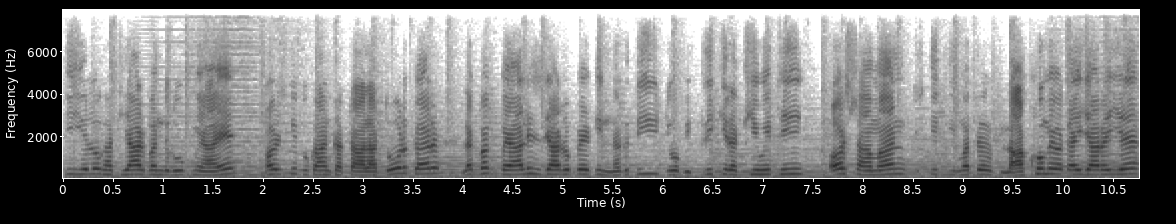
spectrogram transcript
कि ये लोग हथियारबंद रूप में आए और इसकी दुकान का ताला तोड़कर लगभग बयालीस हज़ार रूपए की नकदी जो बिक्री की रखी हुई थी और सामान जिसकी कीमत लाखों में बताई जा रही है।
